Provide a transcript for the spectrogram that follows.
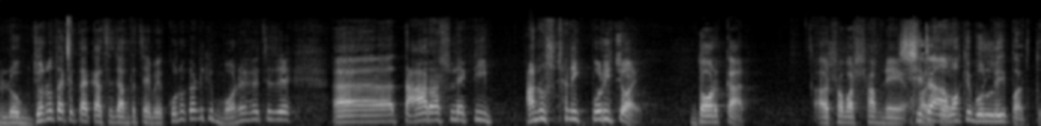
লোকজনও তাকে তার কাছে জানতে চাইবে? কোনো কারণে কি মনে হয়েছে যে আহ, তার আসলে একটি আনুষ্ঠানিক পরিচয় দরকার সবার সামনে সেটা আমাকে বললেই পারতো।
